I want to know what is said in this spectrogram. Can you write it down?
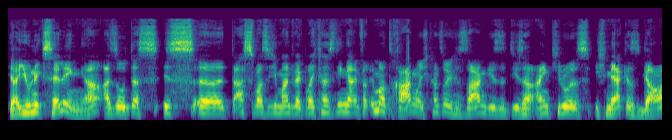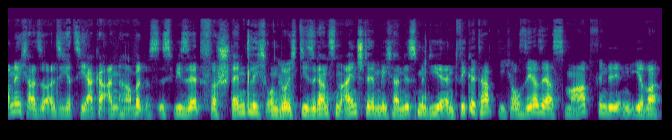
ja, Unique Selling, ja. Also das ist äh, das, was ich im Handwerk brauche. Ich kann das Ding einfach immer tragen und ich kann es euch sagen, diese, dieser ein Kilo, das, ich merke es gar nicht. Also als ich jetzt die Jacke anhabe, das ist wie selbstverständlich und Ja. durch diese ganzen Einstellmechanismen, die ihr entwickelt habt, die ich auch sehr, sehr smart finde in ihrer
